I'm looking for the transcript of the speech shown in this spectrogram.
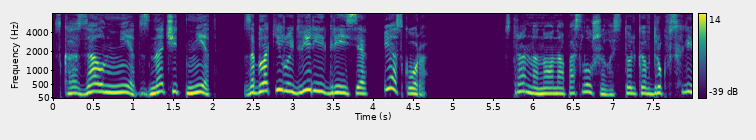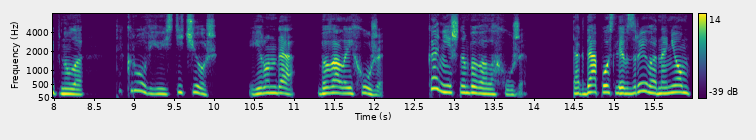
Сказал «нет», значит «нет». Заблокируй двери и грейся. Я скоро. Странно, но она послушалась, только вдруг всхлипнула. «Ты кровью истечешь». Ерунда. Бывало и хуже. Конечно, бывало хуже. Тогда после взрыва на нем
